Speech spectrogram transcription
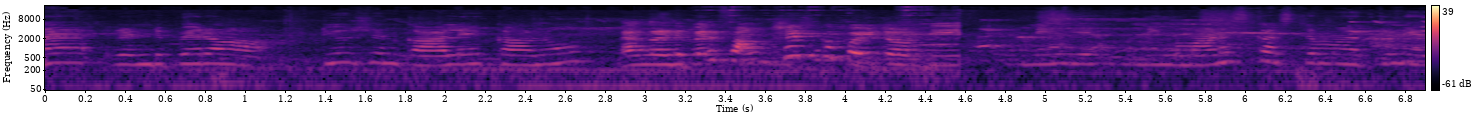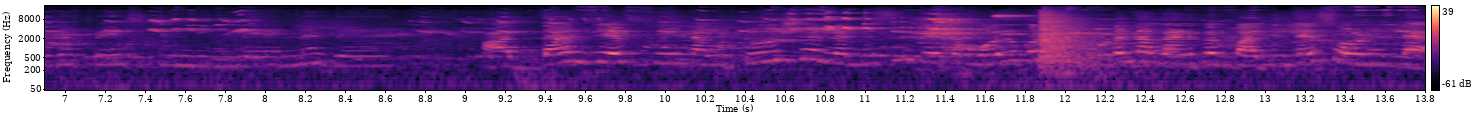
ஏன் ரெண்டு பேரும் டியூஷன் காலே காணும்? நாங்க ரெண்டு பேரும் ஃபங்க்ஷனுக்கு போயிட்டோம்டி. நீங்க நீங்க மனசு கஷ்டமா இருக்குன்னு ஏதோ பேசிட்டீங்களே என்னது? அதான் ஜெஃப்ரி நாங்க டியூஷன்ல மிஸ் கேட்ட ஒரு கொஸ்டின் கூட நாங்க ரெண்டு பேரும் பதிலே சொல்லல.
